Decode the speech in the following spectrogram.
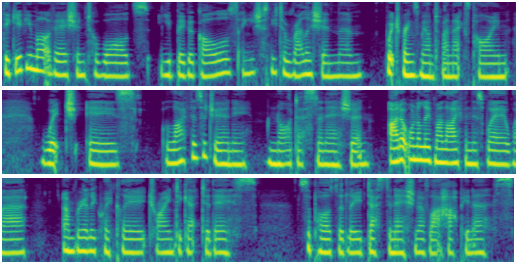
they give you motivation towards your bigger goals and you just need to relish in them. Which brings me on to my next point, which is life is a journey, not a destination. I don't want to live my life in this way where I'm really quickly trying to get to this supposedly destination of like happiness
